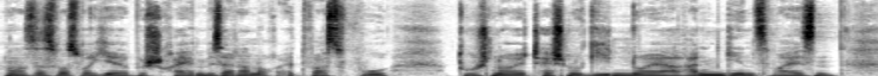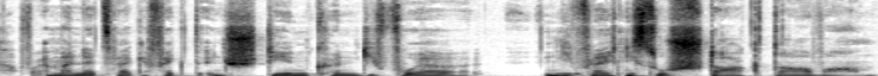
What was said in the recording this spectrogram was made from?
Also das, was wir hier beschreiben, ist ja dann auch etwas, wo durch neue Technologien, neue Herangehensweisen auf einmal Netzwerkeffekte entstehen können, die vorher die vielleicht nicht so stark da waren.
